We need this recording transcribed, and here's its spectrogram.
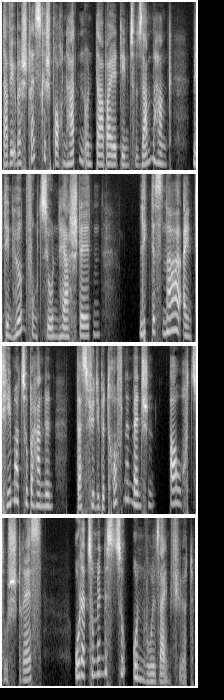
Da wir über Stress gesprochen hatten und dabei den Zusammenhang mit den Hirnfunktionen herstellten, liegt es nahe, ein Thema zu behandeln, das für die betroffenen Menschen auch zu Stress oder zumindest zu Unwohlsein führt.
